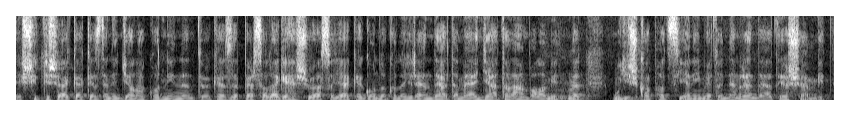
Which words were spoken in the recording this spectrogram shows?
és itt is el kell kezdeni gyanakodni innentől kezdve. Persze a legelső az, hogy el kell gondolkodni, hogy rendeltem-e egyáltalán valamit, mert úgy is kaphatsz ilyen e-mailt, hogy nem rendeltél semmit.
